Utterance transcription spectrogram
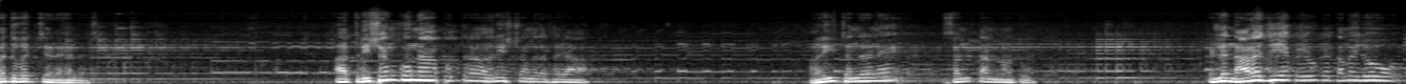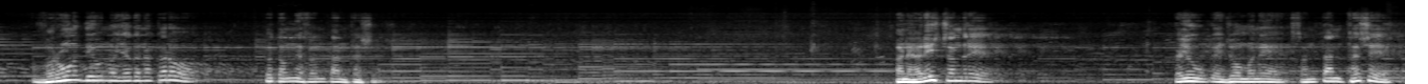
અધવચ્ચે રહેલો છે. આ ત્રિશંકુના પુત્ર હરિશ્ચંદ્ર થયા. હરિચંદ્રને સંતાન નહોતું. એટલે નારદજીએ કહ્યું કે તમે જો વરુણ દેવનો યજ્ઞ કરો, તો તમને સંતાન થશે. અને હરિશ્ચંદ્રે કહ્યું કે જો મને સંતાન થશે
